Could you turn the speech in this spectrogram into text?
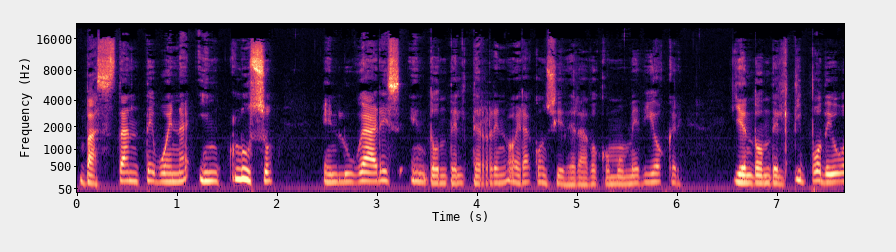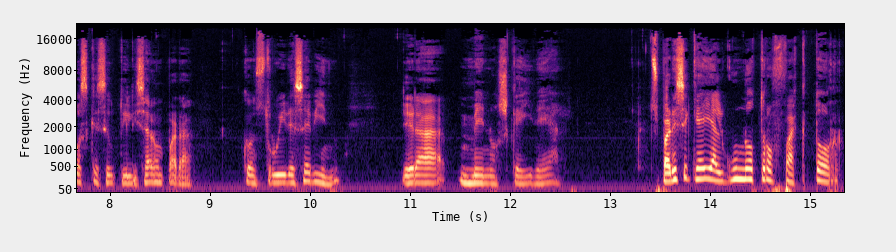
bastante buena, incluso en lugares en donde el terreno era considerado como mediocre y en donde el tipo de uvas que se utilizaron para construir ese vino era menos que ideal. Parece que hay algún otro factor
